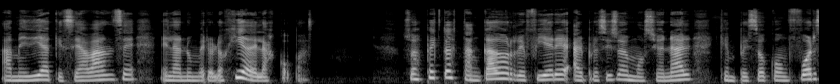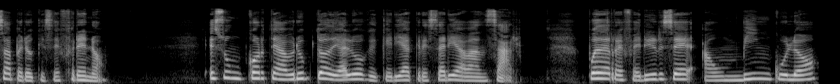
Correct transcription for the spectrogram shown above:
a medida que se avance en la numerología de las copas. Su aspecto estancado refiere al proceso emocional que empezó con fuerza pero que se frenó. Es un corte abrupto de algo que quería crecer y avanzar. Puede referirse a un vínculo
